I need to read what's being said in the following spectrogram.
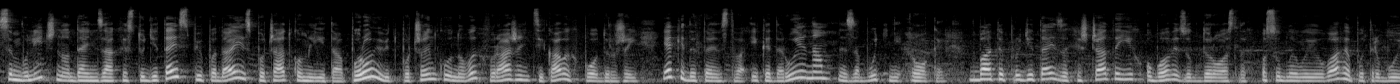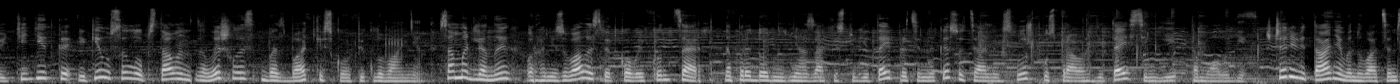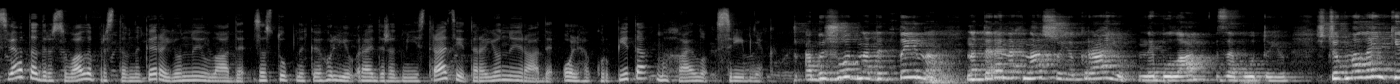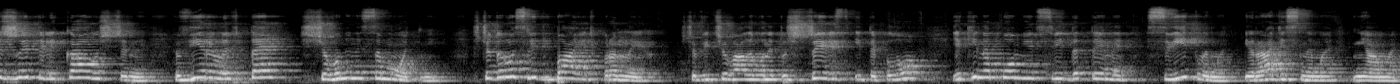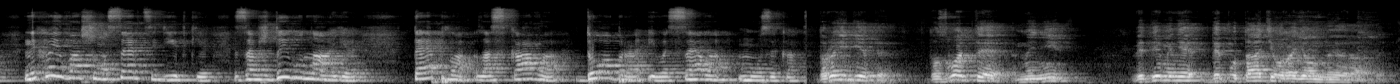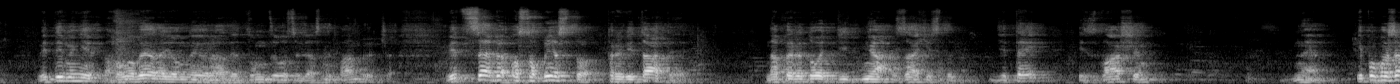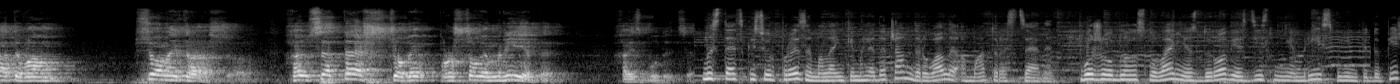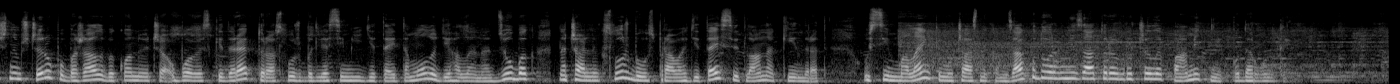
Символічно День захисту дітей співпадає з початком літа, порою відпочинку, нових вражень, цікавих подорожей, як і дитинства, яке дарує нам незабутні роки. Дбати про дітей, захищати їх обов'язок дорослих. Особливої уваги потребують ті дітки, які у силу обставин залишились без батьківського піклування. Саме для них організували святковий концерт. Напередодні дня захисту дітей працівники соціальних служб у справах дітей, сім'ї та молоді. Щирі вітання винуватцям свята адресували представники районної влади, заступники голів райдержадміністрації та районної ради Ольга Курпіта, Михайло Срібняк. аби жодна дитина на теренах нашого краю не була забутою, щоб маленькі жителі Калущини вірили в те, що вони не самотні, що дорослі дбають про них, щоб відчували вони ту щирість і тепло, які наповнюють світ дитини світлими і радісними днями. Нехай у вашому серці, дітки, завжди лунає тепла, ласкава, добра і весела музика. Дорогі діти, дозвольте мені від імені депутатів районної ради, від імені голови районної ради Дзундзи Василя Степановича, від себе особисто привітати напередодні Дня захисту дітей із вашим днем. І побажати вам всього найкращого. Хай все те, що ви, про що ви мрієте, хай збудеться. Мистецькі сюрпризи маленьким глядачам дарували аматори сцени. Божого благословення, здоров'я, здійснення мрій своїм підопічним щиро побажали виконуюча обов'язки директора служби для сім'ї, дітей та молоді Галина Дзюбак, начальник служби у справах дітей Світлана Кіндрат. Усім маленьким учасникам заходу організатори вручили пам'ятні подарунки.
